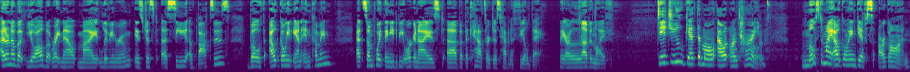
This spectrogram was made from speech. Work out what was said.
I don't know about you all, but right now my living room is just a sea of boxes, both outgoing and incoming. At some point, they need to be organized, uh, but the cats are just having a field day. They are loving life. Did you get them all out on time? Most of my outgoing gifts are gone.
